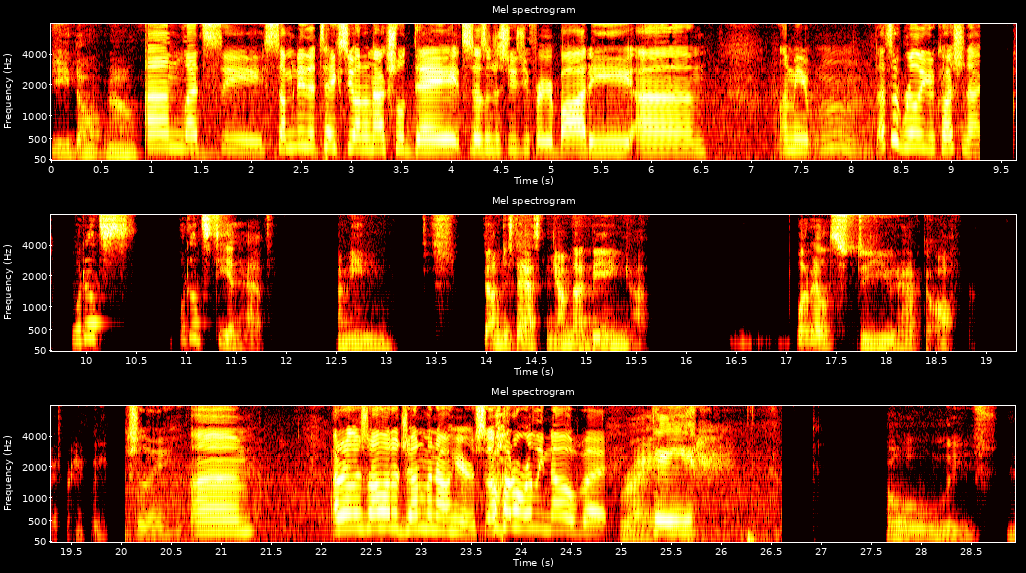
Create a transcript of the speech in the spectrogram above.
She don't know. Um, let's see. Somebody that takes you on an actual date, doesn't just use you for your body. Um, let me. Mm, that's a really good question. Actually. What else? What else do you have? I mean, I'm just asking. I'm not being. Uh, what else do you have to offer? Frankly. Actually, um, I don't know. There's not a lot of gentlemen out here, so I don't really know. But Right. They Holy shit.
